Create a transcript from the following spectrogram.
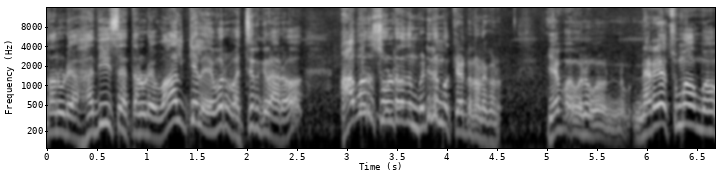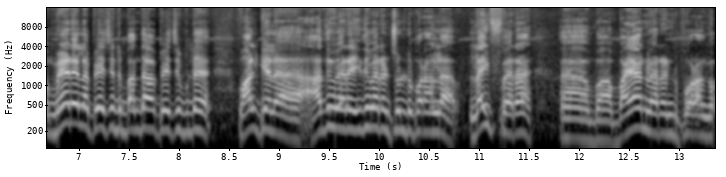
தன்னுடைய ஹதீஸை தன்னுடைய வாழ்க்கையில் எவர் வச்சிருக்கிறாரோ அவர் சொல்கிறதன்படி நம்ம கேட்டு நடக்கணும். எப்போ நிறைய சும்மா மேடையில் பேசிட்டு பந்தா பேசிவிட்டு வாழ்க்கையில் அது வேறு இது வேறேன்னு சொல்லிட்டு போகிறாங்கள லைஃப் வேறு ப- பயான் வேறன்ட்டு போகிறாங்க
